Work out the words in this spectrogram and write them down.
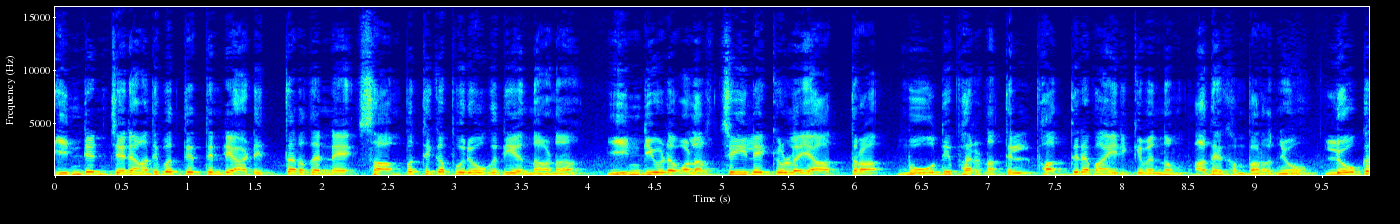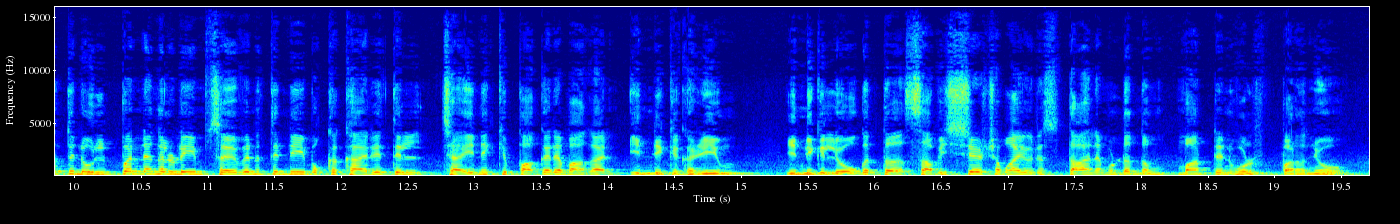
ഇന്ത്യൻ ജനാധിപത്യത്തിന്റെ അടിത്തറ തന്നെ സാമ്പത്തിക പുരോഗതി എന്നാണ്. ഇന്ത്യയുടെ വളർച്ചയിലേക്കുള്ള യാത്ര മോദി ഭരണത്തിൽ ഭദ്രമായിരിക്കുമെന്നും അദ്ദേഹം പറഞ്ഞു. ലോകത്തിന്റെ ഉൽപ്പന്നങ്ങളുടെയും സേവനത്തിന്റെയും ഒക്കെ കാര്യത്തിൽ ചൈനയ്ക്ക് പകരമാകാൻ ഇന്ത്യയ്ക്ക് കഴിയും. ഇന്ത്യയ്ക്ക് ലോകത്ത് സവിശേഷമായ ഒരു സ്ഥാനമുണ്ടെന്നും മാർട്ടിൻ വുൾഫ് പറഞ്ഞു.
